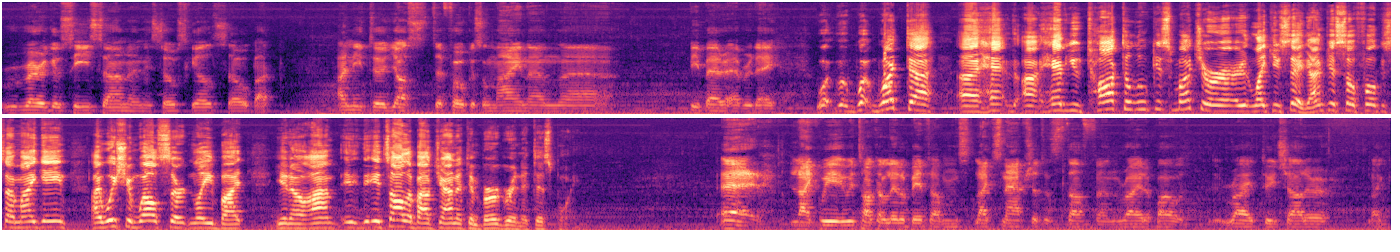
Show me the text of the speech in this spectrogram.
very good season and he's so skilled. So, but I need to just uh, focus on mine and uh, be better every day. What what what uh, uh, have uh, have you talked to Lucas much, or like you said, I'm just so focused on my game. I wish him well, certainly, but you know, I'm. It, it's all about Jonatan Berggren at this point. Uh, like we, we talk a little bit on like Snapchat and stuff and write about write to each other like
